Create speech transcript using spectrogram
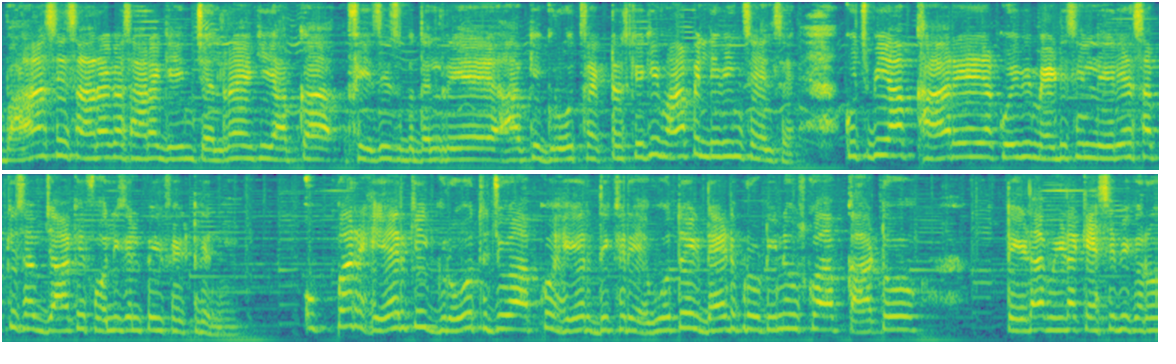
वहाँ से सारा का सारा गेम चल रहा है कि आपका फेजेस बदल रहे हैं, आपके ग्रोथ फैक्टर्स क्योंकि वहाँ पे लिविंग सेल्स है। कुछ भी आप खा रहे हैं या कोई भी मेडिसिन ले रहे हैं, सबके सब जाके फॉलिकल पे इफ़ेक्ट करनी है। ऊपर हेयर की ग्रोथ जो आपको हेयर दिख रहे हैं, वो तो एक डेड प्रोटीन है, उसको आप काटो, टेढ़ा मेढ़ा कैसे भी करो,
